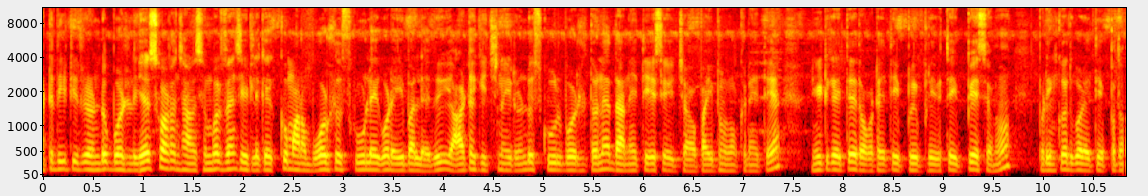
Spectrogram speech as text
అటు ఇటు రెండు బోల్ట్లు చేసుకోవడం చాలా సింపుల్ ఫ్రెండ్స్. ఇట్లకి ఎక్కువ మనం బోల్ట్లు స్క్రూలు అవి కూడా ఇవ్వలేదు ఈ ఆటోకి ఇచ్చిన ఈ రెండు స్క్రూల్ బోల్ట్తోనే దాన్ని అయితే వేసేయచ్చు ఆ పైపు మొక్కనైతే. నీట్గా అయితే ఒకటైతే ఇప్పుడు ఇప్పుడు అయితే ఇప్పేసాను ఇప్పుడు ఇంకోటి కూడా అయితే ఇప్పదాం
